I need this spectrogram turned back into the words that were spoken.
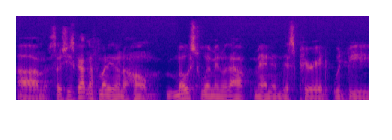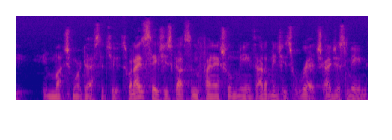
Um, so she's got enough money to own a home. Most women without men in this period would be much more destitute. So when I say she's got some financial means, I don't mean she's rich. I just mean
